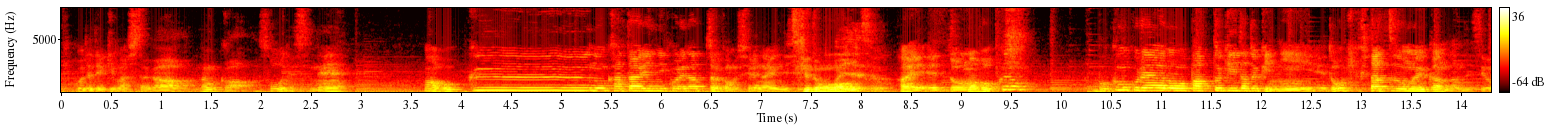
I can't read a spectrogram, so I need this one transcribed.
結構出てきましたがなんかそうですね。まあ僕の語りにこれなっちゃうかもしれないんですけども。いいですよ。はいえっとまあ僕の僕もこれあのパッと聞いた時に、えっと、大きく2つ思い浮かんだんですよ。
